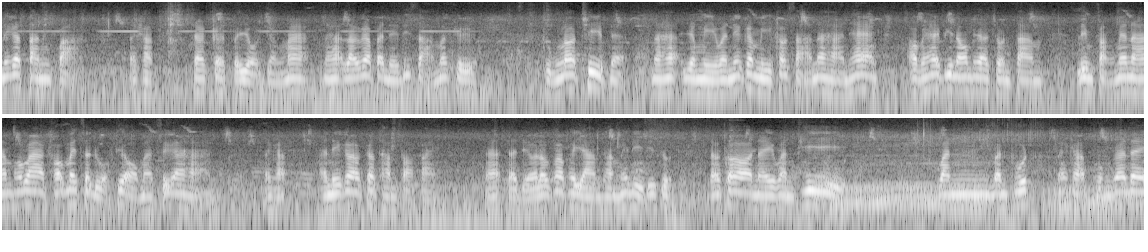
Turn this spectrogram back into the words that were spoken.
นี่ก็ตันกว่านะครับจะเกิดประโยชน์อย่างมากนะฮะแล้วก็ประเด็นที่ 3 ก็คือถุงรอดชีพเนี่ยนะฮะยังมีวันนี้ก็มีข้าวสารอาหารแห้ง เอาไปให้พี่น้องประชาชนตามริมฝั่งแม่น้ำเพราะว่าเขาไม่สะดวกที่ออกมาซื้ออาหารนะครับ อันนี้ก็ก็ทำต่อไปนะแต่เดี๋ยวเราก็พยายามทำให้ดีที่สุด แล้วก็ในวันที่วันวันพุธนะครับ ผมก็ได้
